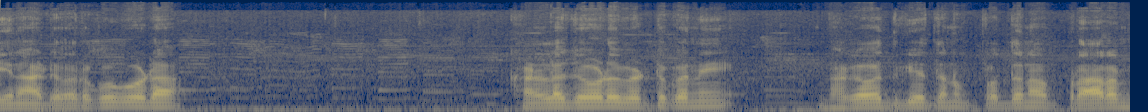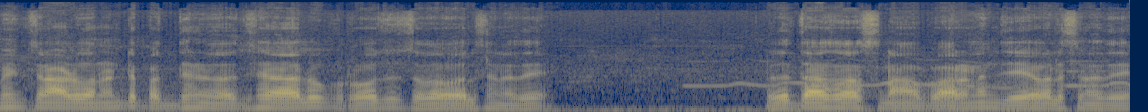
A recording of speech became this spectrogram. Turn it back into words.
ఈనాటి వరకు కూడా కళ్ళజోడు పెట్టుకొని భగవద్గీతను పొద్దున ప్రారంభించినాడు అని అంటే పద్దెనిమిది అధ్యాయాలు రోజు చదవలసినదే లలితా సహస్రనామ పారాయణం చేయవలసినదే.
